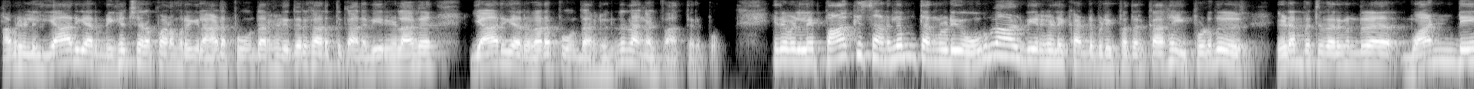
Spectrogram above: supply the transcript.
அவர்களில் யார் யார் மிகச் சிறப்பான முறையில் ஆடப்போகிறார்கள் எதிர்காலத்துக்கான வீரர்களாக யார் யார் வரப்போகிறார்கள் என்று நாங்கள் பார்த்திருப்போம். இதுவரையிலே பாகிஸ்தானிலும் தங்களுடைய ஒரு நாள் வீரர்களை கண்டுபிடிப்பதற்காக இப்பொழுது இடம்பெற்று வருகின்ற ஒன் டே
